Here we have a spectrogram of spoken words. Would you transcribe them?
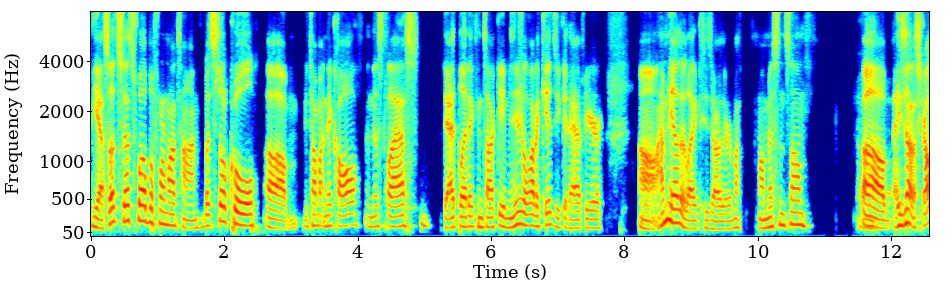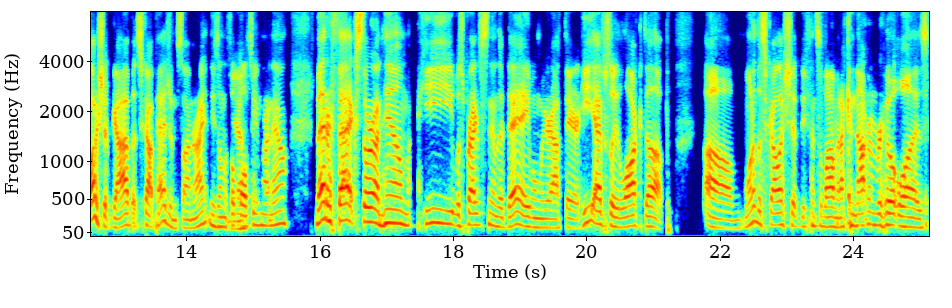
Yeah, so that's that's well before my time, but still cool. Um, you talking about Nick Hall in this class? Dad played at Kentucky. I mean, there's a lot of kids you could have here. Uh, how many other legacies are there? Am I, am I missing some? Uh, he's not a scholarship guy, but Scott Padgett's son, right? He's on the football yeah. team right now. Matter of fact, story on him. He was practicing the other day when we were out there. He absolutely locked up um, one of the scholarship defensive linemen. I cannot remember who it was,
